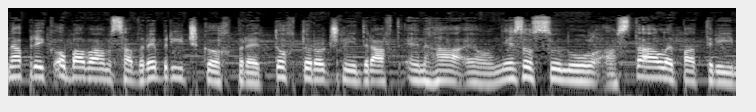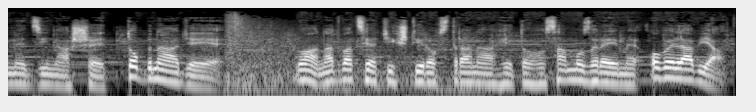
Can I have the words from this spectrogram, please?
Napriek obavám sa v rebríčkoch pre tohtoročný draft NHL nezosunul a stále patrí medzi naše top nádeje. No a na 24 stranách je toho samozrejme oveľa viac.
